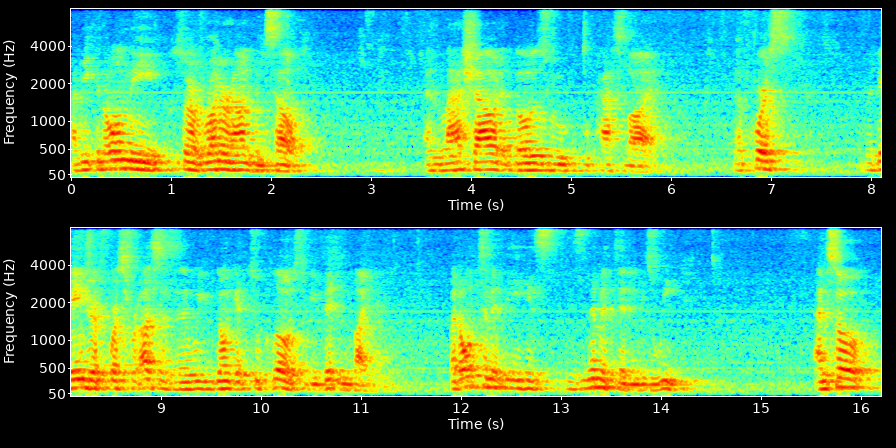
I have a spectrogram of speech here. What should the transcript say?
And he can only sort of run around himself and lash out at those who, who pass by. And of course, the danger, of course, for us is that we don't get too close to be bitten by him. But ultimately, he's, he's limited and he's weak. And so,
